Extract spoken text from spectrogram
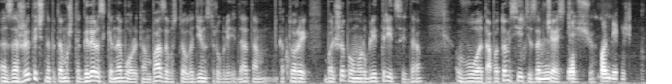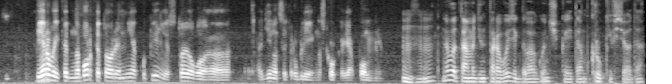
э, зажиточно, потому что ГДРовские наборы, там базовый стоил 11 рублей, да, там, который большой, по-моему, рублей 30, да, вот, а потом все эти запчасти нет, еще. Поменьше. Первый набор, который мне купили, стоил 11 э, рублей, насколько я помню. Угу. Ну вот там один паровозик, два вагончика и там круг и все, да.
